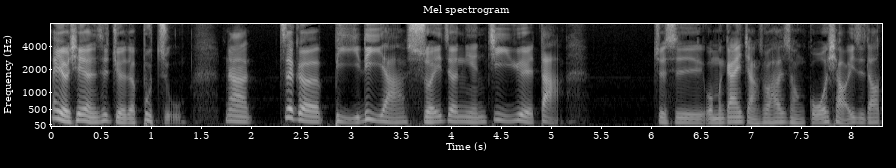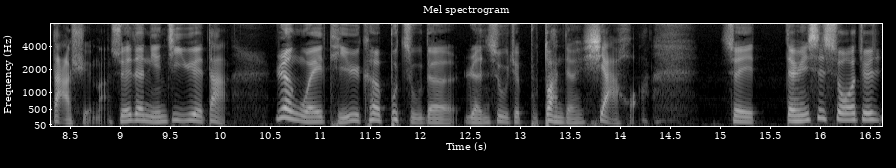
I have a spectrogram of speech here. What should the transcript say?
那有些人是觉得不足。那这个比例啊，随着年纪越大，就是我们刚才讲说，他是从国小一直到大学嘛，随着年纪越大，认为体育课不足的人数就不断的下滑，所以。等于是说，就是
